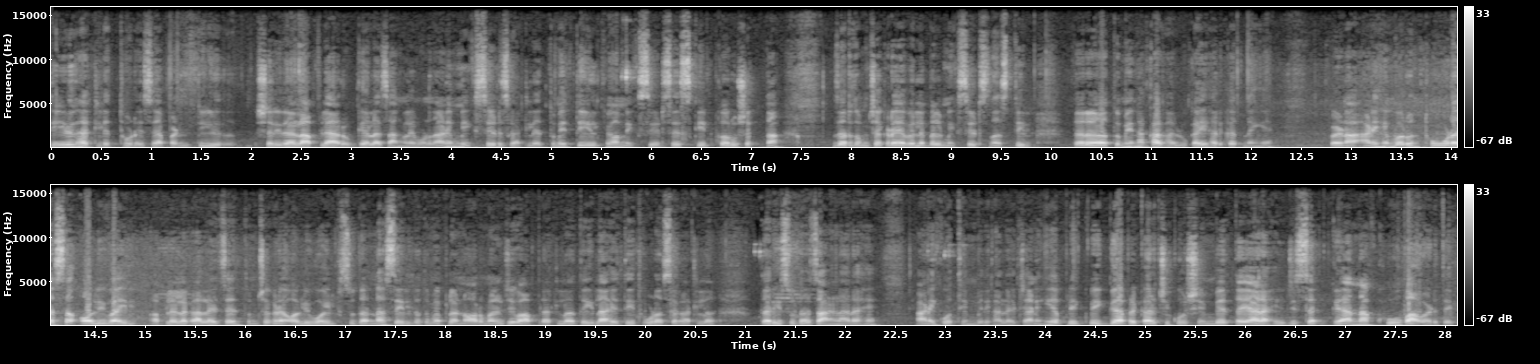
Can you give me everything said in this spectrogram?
तीळ घातलेत थोडेसे आपण. तीळ शरीराला आपल्या आरोग्याला चांगले म्हणून. आणि मिक्स सीड्स घातलेत. तुम्ही तीळ किंवा मिक्स सीड्स हे स्किप करू शकता. जर तुमच्याकडे अवेलेबल मिक्स सीड्स नसतील तर तुम्ही नका घालू. काही हरकत नाही आहे पण आणि हे वरून थोडंसं ऑलिव्ह ऑइल आपल्याला घालायचं आहे तुमच्याकडे ऑलिव्ह ऑइलसुद्धा नसेल तर तुम्ही आपलं नॉर्मल जे वापरातलं तेल आहे ते थोडंसं घातलं तरीसुद्धा चालणार आहे. आणि कोथिंबीर घालायची. आणि ही आपली एक वेगळ्या प्रकारची कोशिंबीर तयार आहे जी सगळ्यांना खूप आवडते.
